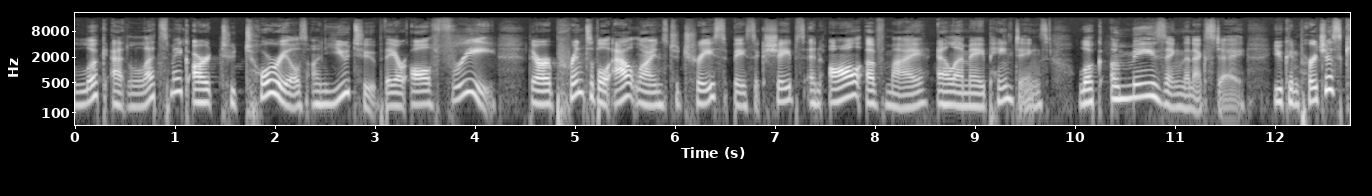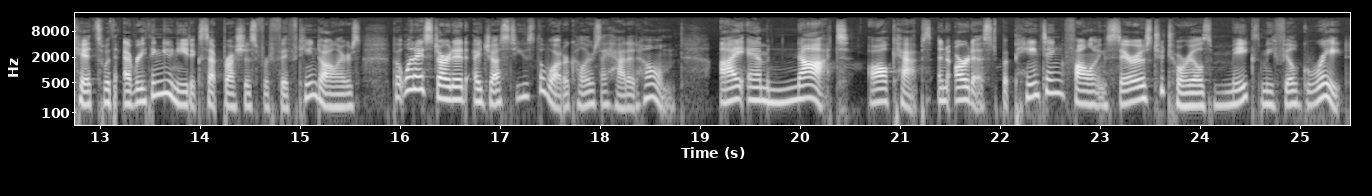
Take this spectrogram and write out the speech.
look at Let's Make Art tutorials on YouTube. They are all free. There are printable outlines to trace basic shapes, and all of my LMA paintings look amazing the next day. You can purchase kits with everything you need except brushes for $15. But when I started, I just used the watercolors I had at home. I am not all caps, an artist, but painting following Sarah's tutorials makes me feel great.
